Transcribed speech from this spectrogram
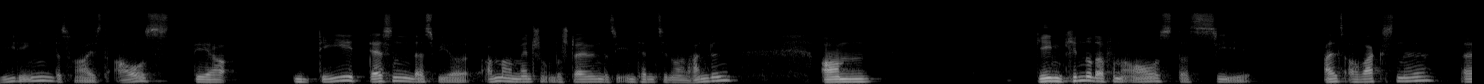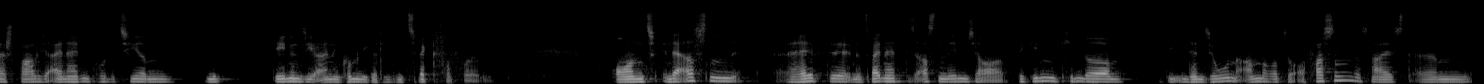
Reading. Das heißt, aus der Idee dessen, dass wir anderen Menschen unterstellen, dass sie intentional handeln, ähm, gehen Kinder davon aus, dass sie als Erwachsene äh, sprachliche Einheiten produzieren, mit denen sie einen kommunikativen Zweck verfolgen. Und in der ersten Hälfte, in der zweiten Hälfte des ersten Lebensjahres beginnen Kinder die Intention anderer zu erfassen, das heißt ähm,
